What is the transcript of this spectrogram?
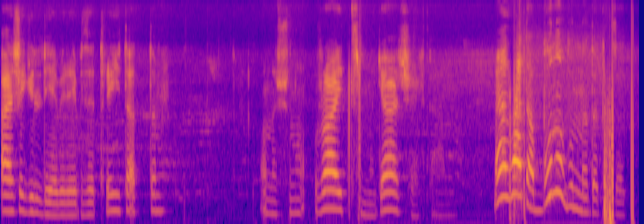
Ayşegül diye biri bize trade attım. Ona şunu right mı gerçekten mi? Ben zaten bunu bununla takacaktım ya.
